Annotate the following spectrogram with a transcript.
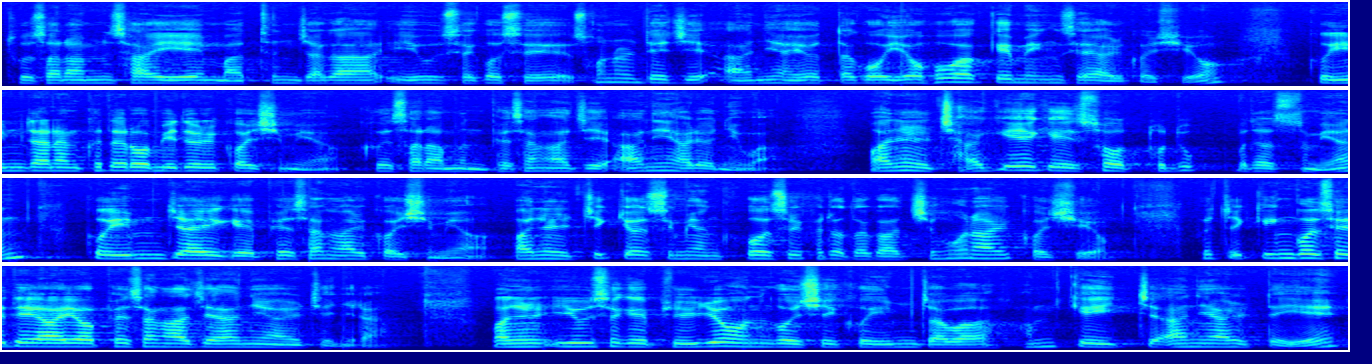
두 사람 사이에 맡은 자가 이웃의 것에 손을 대지 아니하였다고 여호와께 맹세할 것이요 그 임자는 그대로 믿을 것이며 그 사람은 배상하지 아니하려니와 만일 자기에게서 도둑 받았으면 그 임자에게 배상할 것이며 만일 찢겼으면 그것을 가져다가 증언할 것이요. 그 찢긴 것에 대하여 배상하지 아니할지니라. 만일 이웃에게 빌려온 것이 그 임자와 함께 있지 아니할 때에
